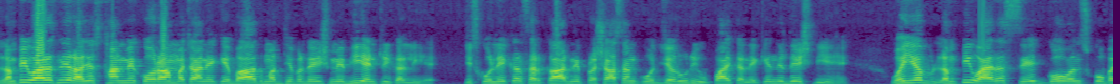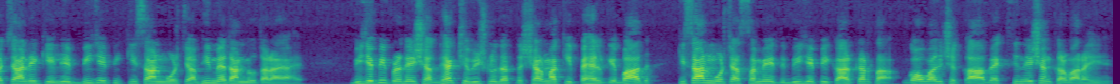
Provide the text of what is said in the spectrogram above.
लंपी वायरस ने राजस्थान में कोहराम मचाने के बाद मध्य प्रदेश में भी एंट्री कर ली है, जिसको लेकर सरकार ने प्रशासन को ज़रूरी उपाय करने के निर्देश दिए हैं। वहीं अब लंपी वायरस से गौवंश को बचाने के लिए बीजेपी किसान मोर्चा भी मैदान में उतर आया है। बीजेपी प्रदेश अध्यक्ष विष्णुदत्त शर्मा की पहल के बाद किसान मोर्चा समेत बीजेपी कार्यकर्ता गौवंश का वैक्सीनेशन करवा रहे हैं।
